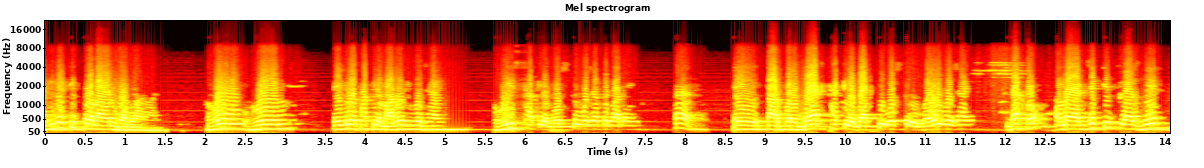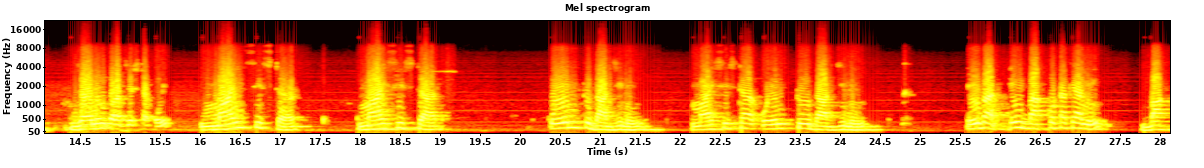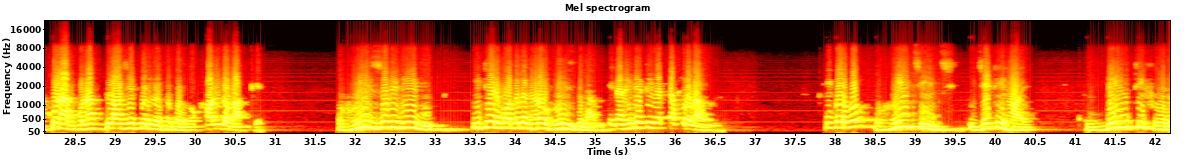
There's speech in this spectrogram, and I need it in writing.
রিলেটিভ প্রোনাউন ব্যবহার হয়। হু হোম এগুলো থাকলে মানুষ বোঝায়। হুইস থাকলে বস্তু বোঝাতে পারে হ্যাঁ? এই তারপরে ব্যাগ থাকলে ব্যক্তি বস্তু উভয়ই বোঝায়। দেখো, আমরা অ্যাডজেক্টিভ ক্লজ দিয়ে জয়নিং করার চেষ্টা করি। My sister my sister went to Darjeeling my sister went to Darjeeling এইবার এই বাক্যটাকে আমি বাক্য রাখব না ক্লজে পরিণত করব, খণ্ড বাক্যে। হুইজ যদি দিয়ে দিই, ইটের বদলে ধরো হুইজ দিলাম, এটা রিলেটিভ একটা প্রোনাউন কি করব? হুইচ ইজ যেটি হয় বিউটিফুল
